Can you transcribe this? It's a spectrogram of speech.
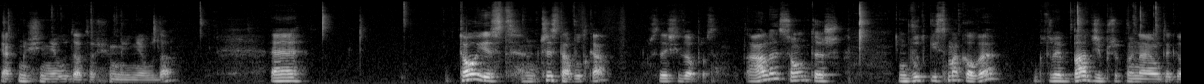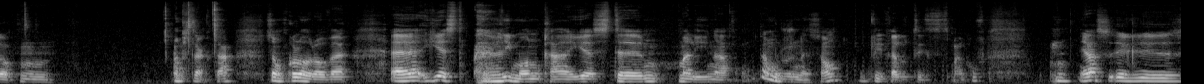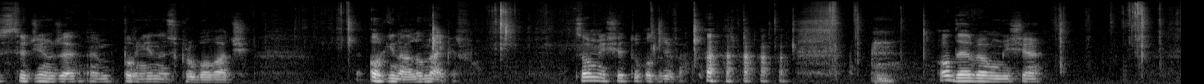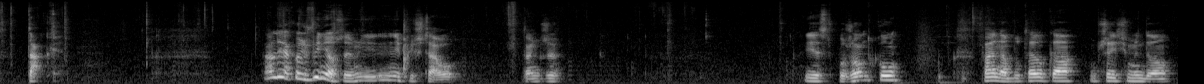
Jak mi się nie uda, to się mi nie uda. To jest czysta wódka, 42%. Ale są też wódki smakowe, które bardziej przypominają tego hmm, abstrakta. Są kolorowe. E, jest limonka, jest em, malina. Tam różne są. Kilka tych smaków. Ja y, stwierdziłem, że em, powinienem spróbować oryginalną najpierw. Co mi się tu odrywa? Oderwał mi się tak. Ale jakoś wyniosłem i nie piszczało. Także jest w porządku. Fajna butelka. Przejdźmy do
